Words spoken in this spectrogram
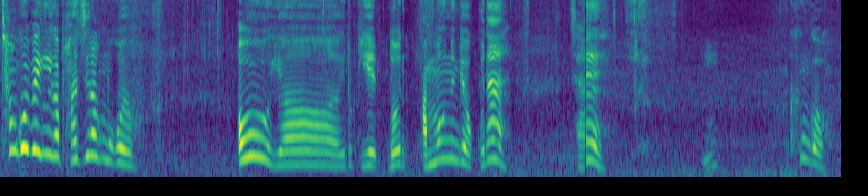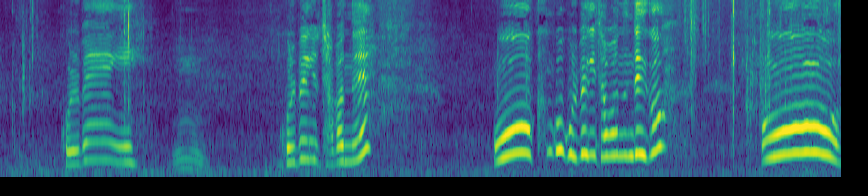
창골뱅이가 바지락 먹어요. 어우 야 이렇게 넌안 먹는 게 없구나. 자 네. 응? 큰 거. 골뱅이. 음. 골뱅이 잡았네? 오 큰 거 골뱅이 잡았는데 이거? 오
